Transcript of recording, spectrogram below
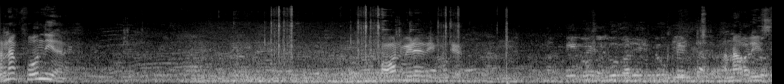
అన్న ఫోన్ తీయాలి. పవన్ వీడేది అన్న ప్లీజ్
